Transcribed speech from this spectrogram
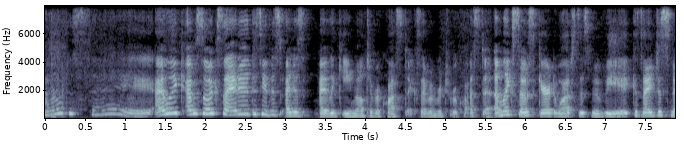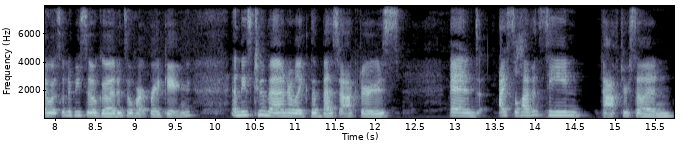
I don't know what to say. I like. I'm so excited to see this. I just. I like emailed to request it because I remember to request it. I'm like so scared to watch this movie because I just know it's going to be so good and so heartbreaking. And these two men are like the best actors. And I still haven't seen Aftersun,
